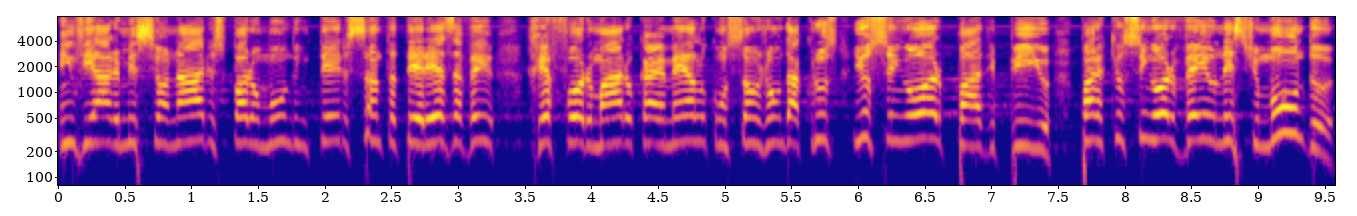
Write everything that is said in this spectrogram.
enviar missionários para o mundo inteiro. Santa Teresa veio reformar o Carmelo com São João da Cruz e o Senhor, Padre Pio, para que o Senhor veio neste mundo,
